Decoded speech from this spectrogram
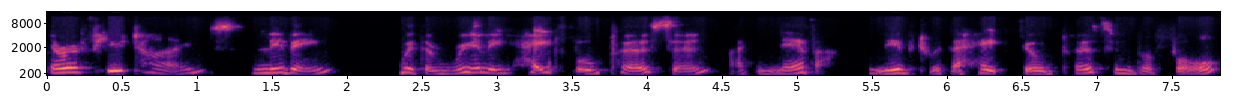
There are a few times living with a really hateful person. I've never lived with a hate filled person before.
